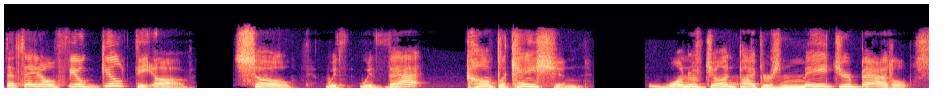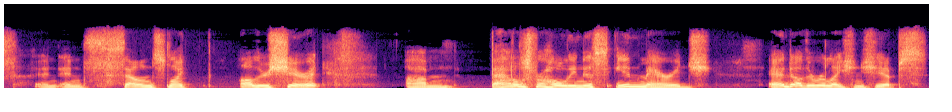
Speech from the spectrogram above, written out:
that they don't feel guilty of. So, with, with that complication, one of John Piper's major battles, and, and sounds like others share it, um, battles for holiness in marriage and other relationships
